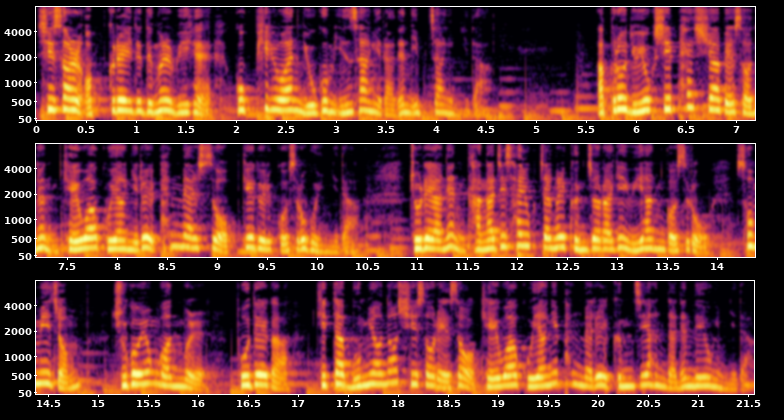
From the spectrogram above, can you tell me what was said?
시설 업그레이드 등을 위해 꼭 필요한 요금 인상이라는 입장입니다. 앞으로 뉴욕시 펫샵에서는 개와 고양이를 판매할 수 없게 될 것으로 보입니다. 조례안은 강아지 사육장을 근절하기 위한 것으로 소미점, 주거용 건물, 보데가, 기타 무면허 시설에서 개와 고양이 판매를 금지한다는 내용입니다.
